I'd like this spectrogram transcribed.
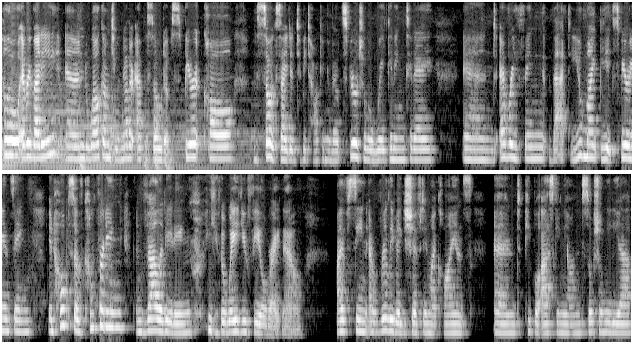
Hello, everybody, and welcome to another episode of Spirit Call. I'm so excited to be talking about spiritual awakening today and everything that you might be experiencing in hopes of comforting and validating the way you feel right now. I've seen a really big shift in my clients and people asking me on social media,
